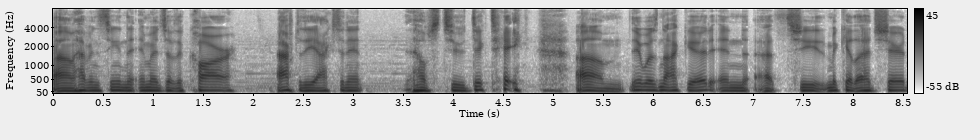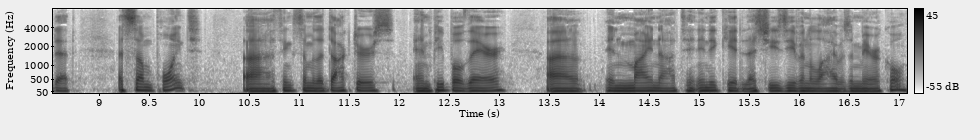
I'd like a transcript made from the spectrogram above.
Um, having seen the image of the car after the accident helps to dictate um, it was not good. And uh, she, Mikayla, had shared that at some point, uh, I think some of the doctors and people there uh, in Minot indicated that she's even alive is a miracle.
